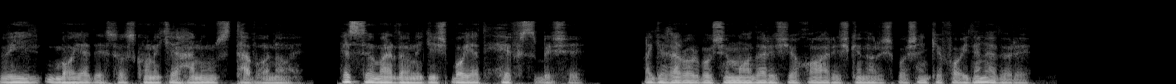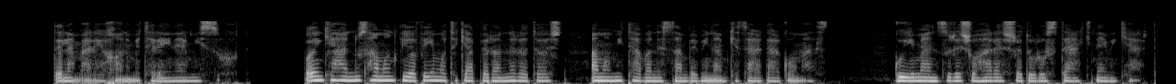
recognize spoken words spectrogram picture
ویل باید احساس کنه که هنوز تواناه. حس مردانگیش باید حفظ بشه. اگه قرار باشه مادرش یا خواهرش کنارش باشن که فایده نداره. دلم برای خانم ترینر میسوخت. با اینکه هنوز همان قیافه متکبرانه را داشت اما می توانستم ببینم که سردرگم است. گویی منظور شوهرش را درست درک نمی کرد.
